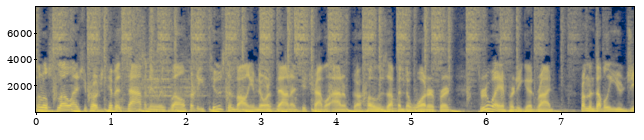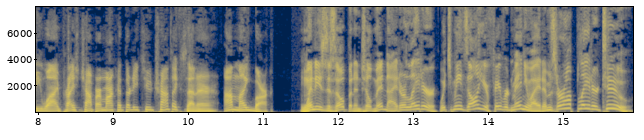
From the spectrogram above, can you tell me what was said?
little slow as you approach Tibbetts Avenue as well. 32's in volume northbound as you travel out of Cohoes up into Waterford. Thruway, a pretty good ride. From the WGY Price Chopper Market 32 Traffic Center, I'm Mike Bark. Wendy's is open until midnight or later, which means all your favorite menu items are up later too.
